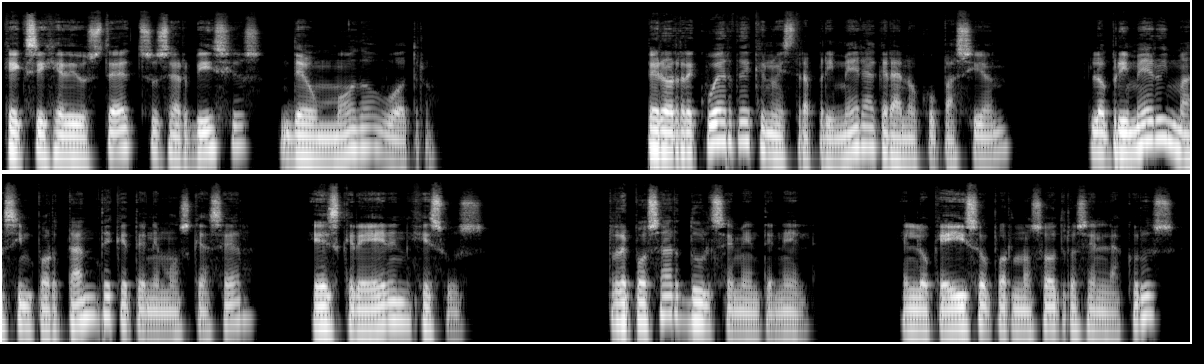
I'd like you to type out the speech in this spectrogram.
que exige de usted sus servicios de un modo u otro. Pero recuerde que nuestra primera gran ocupación, lo primero y más importante que tenemos que hacer, es creer en Jesús, reposar dulcemente en Él, en lo que hizo por nosotros en la cruz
